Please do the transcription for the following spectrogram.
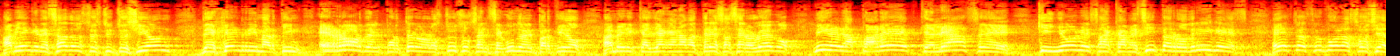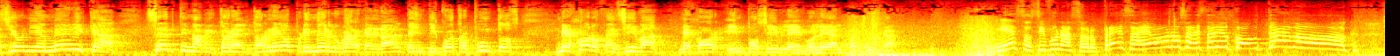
Había ingresado en sustitución de Henry Martín. Error del portero de los Tuzos, el segundo en el partido. América ya ganaba 3 a 0. Luego, mire la pared que le hace Quiñones a Cabecita Rodríguez. Esto es fútbol asociado Y América. Séptima victoria del torneo, primer lugar general, 24 puntos. Mejor ofensiva, mejor imposible. Golea al Pachuca. Y eso sí fue una sorpresa, ¿eh? Vámonos al Estadio Cuauhtémoc.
